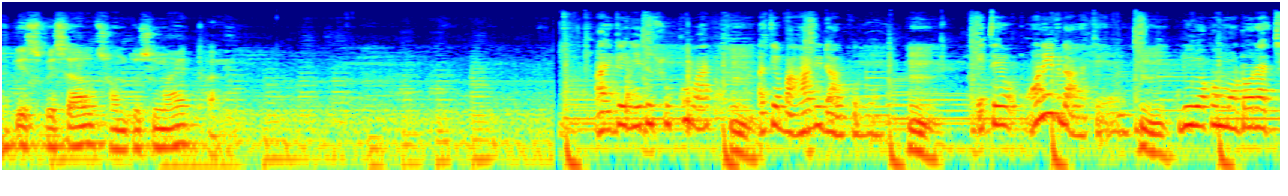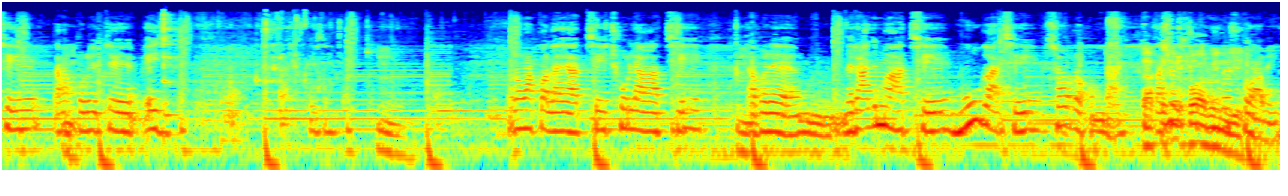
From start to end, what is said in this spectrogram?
আজকে স্পেশাল সন্তোষী মায়ের থালি। আজকে যেহেতু শুক্রবার আজকে বাহারি ডাল করব। এতে অনেক ডাল আছে। দু রকম মটর আছে তারপরে হচ্ছে এই যে রমা কলাই আছে ছোলা আছে তারপরে রাজমা আছে মুগ আছে সব রকম ডাল। সোয়াবিন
